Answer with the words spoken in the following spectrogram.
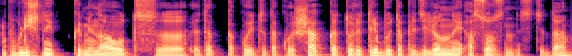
Публичный камин э, это какой-то такой шаг, который требует определенной осознанности, да,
